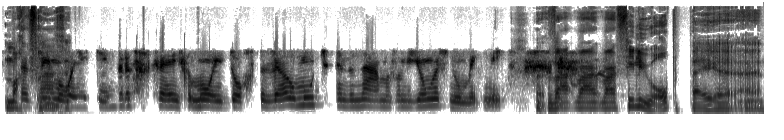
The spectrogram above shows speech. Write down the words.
Mag eh, ik drie mooie kinderen gekregen. Mooie dochter Welmoed. En de namen van de jongens noem ik niet. waar, waar, waar viel u op bij eh, eh,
